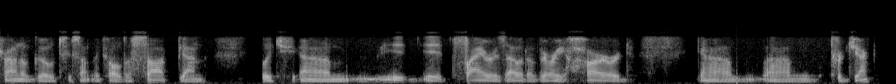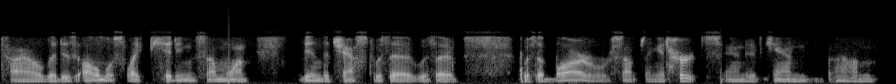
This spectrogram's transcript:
Toronto go to something called a sock gun, which um, it, it, fires out a very hard um, um, projectile that is almost like hitting someone in the chest with a with a with a bar or something. It hurts and it can um,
